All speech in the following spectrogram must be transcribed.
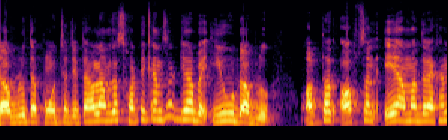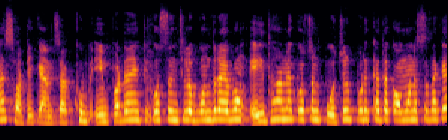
ডাব্লুতে পৌঁছাচ্ছি। তাহলে আমাদের সঠিক অ্যান্সার কী হবে? ইউ ডাব্লু অর্থাৎ অপশন এ আমাদের এখানে সঠিক অ্যান্সার খুব ইম্পর্টেন্ট একটি কোশ্চেন ছিল বন্ধুরা এবং এই ধরনের কোশ্চেন প্রচুর পরীক্ষাতে কমন এসে থাকে।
